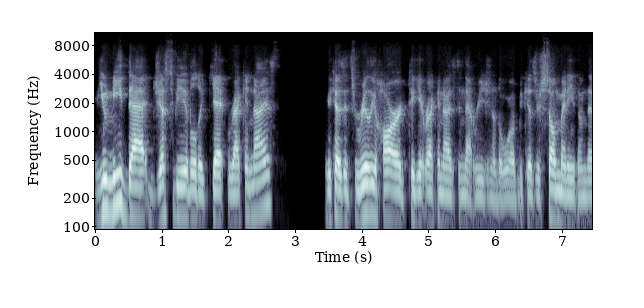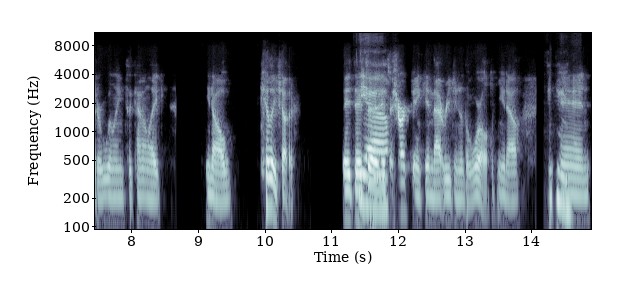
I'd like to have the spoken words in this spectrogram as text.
you need that just to be able to get recognized because it's really hard to get recognized in that region of the world because there's so many of them that are willing to kind of like you know kill each other it, it's, Yeah. a, it's a shark tank in that region of the world you know Mhm. and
